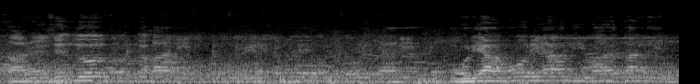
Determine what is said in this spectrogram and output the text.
तारे सिंधू स्वर्गहारी मोर्या मोर्या निवाळतानी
